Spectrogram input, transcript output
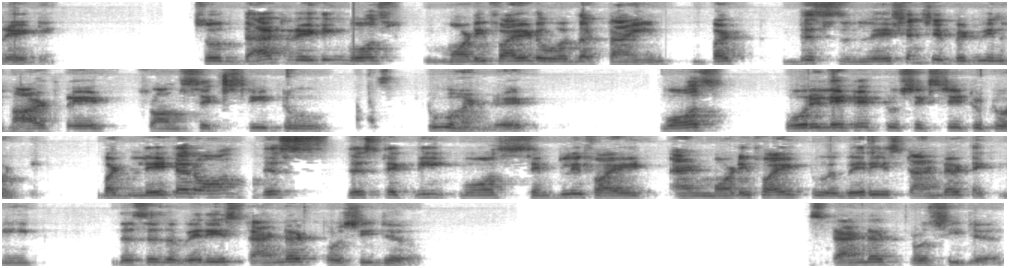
rating. So that rating was modified over the time, but this relationship between heart rate from 60 to 200 was correlated to 60 to 20. But later on, this, this technique was simplified and modified to a very standard technique. This is a very standard procedure. Standard procedure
